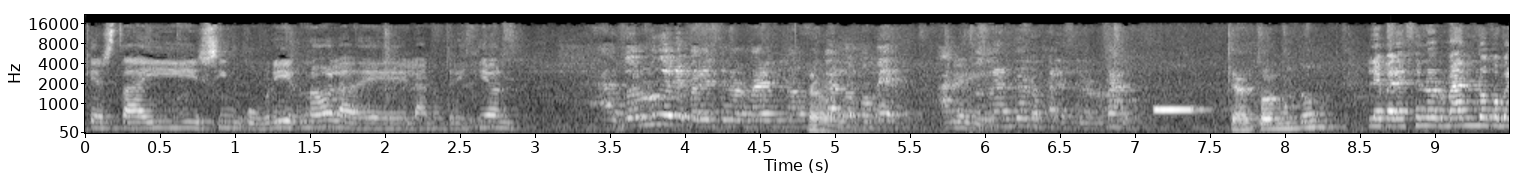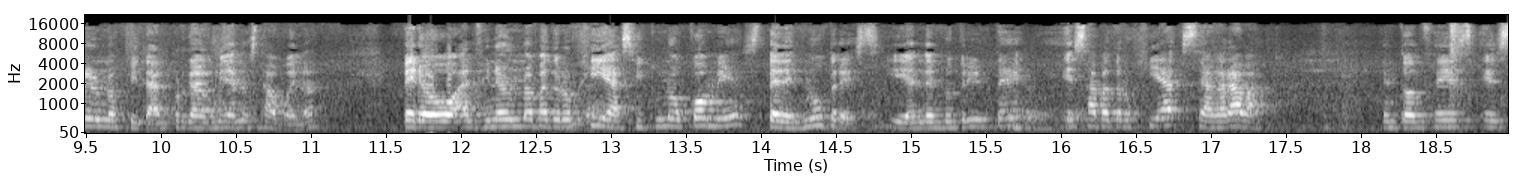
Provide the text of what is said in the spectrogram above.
que está ahí sin cubrir, ¿no? la de la nutrición. A todo el mundo le parece normal en un hospital no comer. A Sí. nosotras no nos parece normal. ¿Que a todo el mundo? Le parece normal no comer en un hospital porque la comida no está buena. Pero al final en una patología, si tú no comes, te desnutres. Y al desnutrirte, esa patología se agrava. Entonces es,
